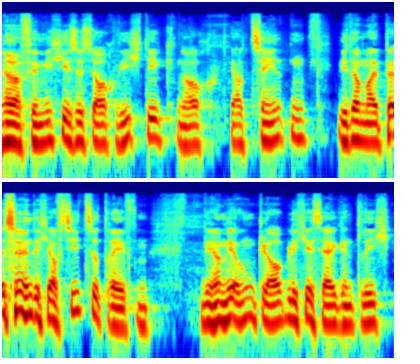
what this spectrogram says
Ja, für mich ist es auch wichtig, nach Jahrzehnten wieder mal persönlich auf Sie zu treffen. Wir haben ja Unglaubliches eigentlich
